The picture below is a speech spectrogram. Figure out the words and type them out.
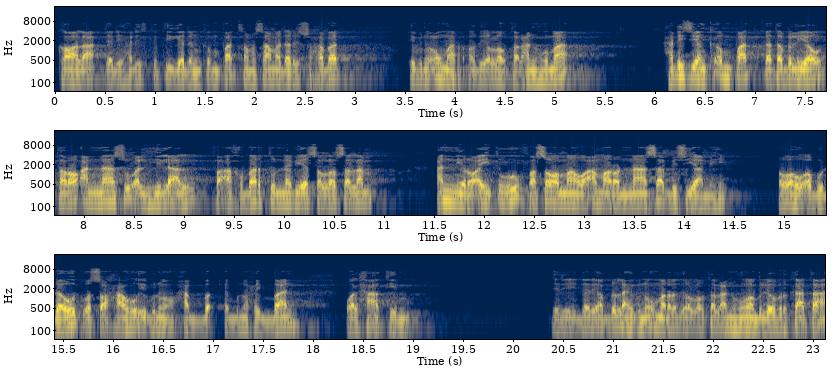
qala jadi hadis ketiga dan keempat sama-sama dari sahabat Ibnu Umar radhiyallahu taala anhuma. Hadis yang keempat kata beliau an nasu al-hilal fa akhbartu Nabi sallallahu alaihi wasallam anni ra'aituhu fa shoma wa amara an-nasa bi siyamihi. Rawahu Abu Daud wa sahahu Ibnu Ibnu Hibban wal Hakim jadi dari Abdullah bin Umar radhiyallahu taala anhu beliau berkata,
